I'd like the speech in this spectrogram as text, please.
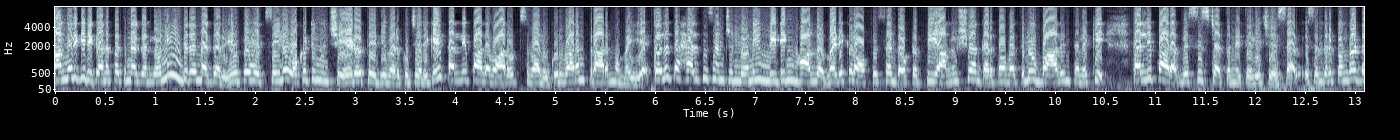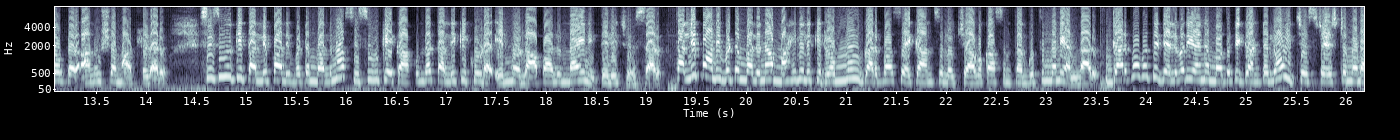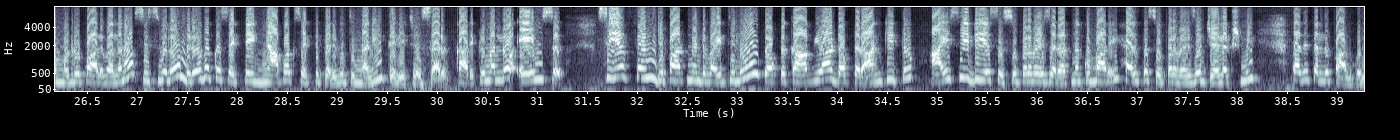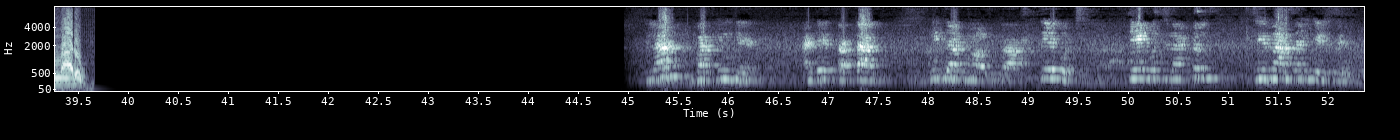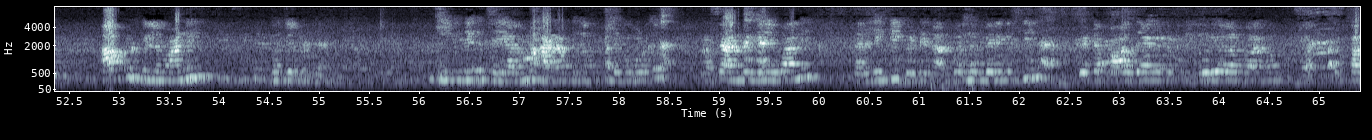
మంగళగిరి గణపతి నగర్లోని ఇందిరానగర్ యూపీహెచ్సీలో ఒకటి నుంచి ఏడో తేదీ వరకు జరిగే తల్లిపాల వారోత్సవాలు గురువారం ప్రారంభమయ్యాయి. తొలుత హెల్త్ సెంటర్లోని మీటింగ్ హాల్లో medical officer doctor P Anusha గర్భవతులు బాలింతలకి తల్లిపాల విశిష్టతని తెలియజేశారు. ఈ సందర్భంగా డాక్టర్ అనుష మాట్లాడారు. శిశువుకి తల్లిపాలు ఇవ్వటం వలన శిశువుకే కాకుండా తల్లికి కూడా ఎన్నో లాభాలున్నాయని తెలియజేశారు. తల్లిపాలు ఇవ్వటం వలన మహిళలకి రొమ్ము గర్భాశయ క్యాన్సర్ వచ్చే అవకాశం తగ్గుతుందని అన్నారు. గర్భవతి డెలివరీ అయిన మొదటి గంటలో ఇచ్చే శ్రేష్టమైన ముర్రు పాలు వలన శిశువులో నిరోధక శక్తి జ్ఞాపక శక్తి పెరుగుతుందని తెలియజేశారు. చేశారు. కార్యక్రమంలో ఎయిమ్స్ సిఎఫ్ఎం డిపార్ట్మెంట్ వైద్యులు doctor Kavya doctor Ankit ICDS supervisor Ratnakumari health supervisor Jayalakshmi తదితరులు పాల్గొన్నారు. అంటే కట్టాలి. ఈ ధర్మాలు తేగ వచ్చింది. తేగ వచ్చినాక జీర్ణాశయానికి వెళ్ళిపోయింది అప్పుడు పిల్లవాడిని పెట్టాలి ఈ విధంగా చేయాలమ్మా. ప్రశాంతంగా ఇవ్వాలి. తల్లికి బిడ్డకి అనుబంధం పెరిగింది బిడ్డ పాలు తాగేటప్పుడు యూరియాలో భాగం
